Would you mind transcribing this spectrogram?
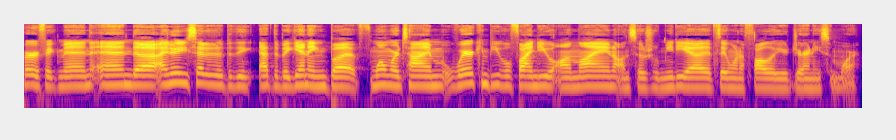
Perfect, man. And uh, I know you said it at the, at the beginning, but one more time, where can people find you online, on social media, if they want to follow your journey some more?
